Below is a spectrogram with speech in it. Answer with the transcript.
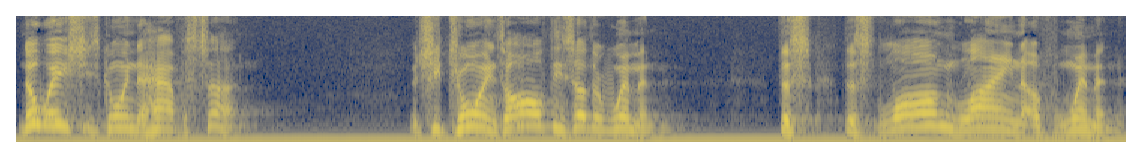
No way she's going to have a son. And she joins all these other women this, this long line of women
